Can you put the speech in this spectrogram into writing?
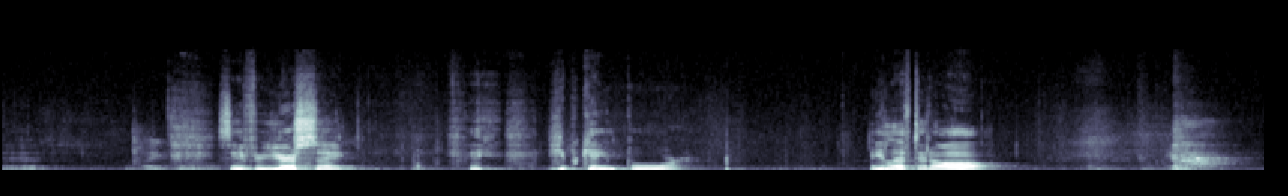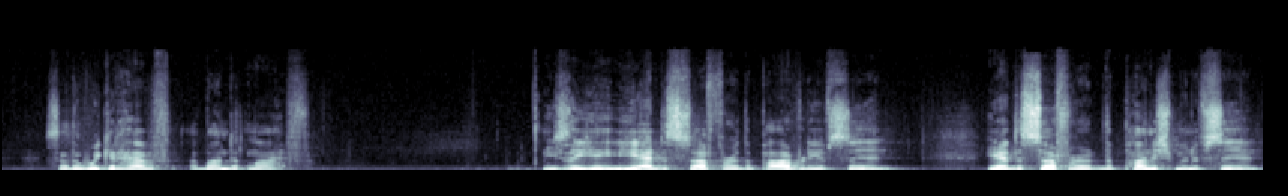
Yes. See, for your sake, he became poor. He left it all so that we could have abundant life. You see, he had to suffer the poverty of sin, he had to suffer the punishment of sin.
